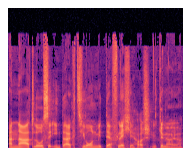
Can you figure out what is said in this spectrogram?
eine nahtlose Interaktion mit der Fläche hast. Genau, ja.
